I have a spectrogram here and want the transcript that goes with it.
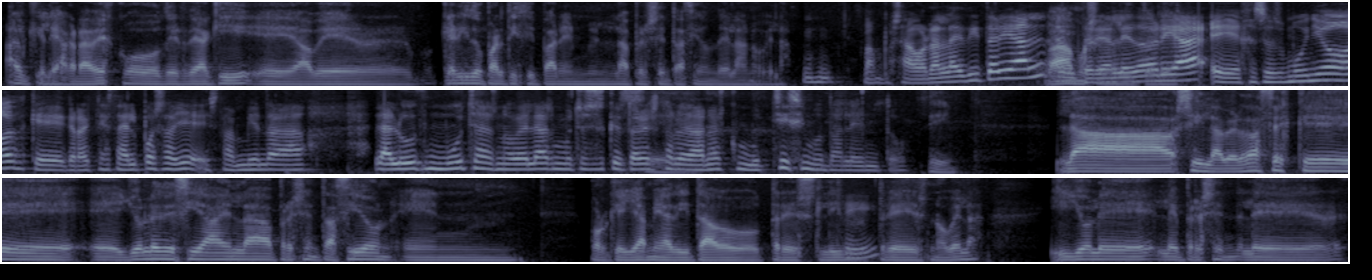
al que le agradezco desde aquí eh, haber querido participar en, la presentación de la novela. Vamos ahora a la editorial, la editorial Ledoria, eh, Jesús Muñoz, que gracias a él, pues oye, están viendo la, luz muchas novelas, muchos escritores toledanos con muchísimo talento. Sí. La, sí, la verdad es que yo le decía en la presentación en porque ya me ha editado tres libros, tres novelas, y yo le, le,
